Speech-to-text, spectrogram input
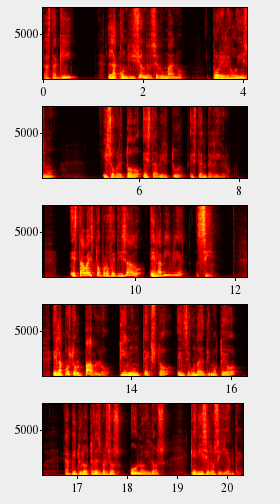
hasta aquí, la condición del ser humano por el egoísmo y sobre todo esta virtud está en peligro. ¿Estaba esto profetizado en la Biblia? Sí. El apóstol Pablo tiene un texto en 2 de Timoteo capítulo 3 versos 1 y 2 que dice lo siguiente.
